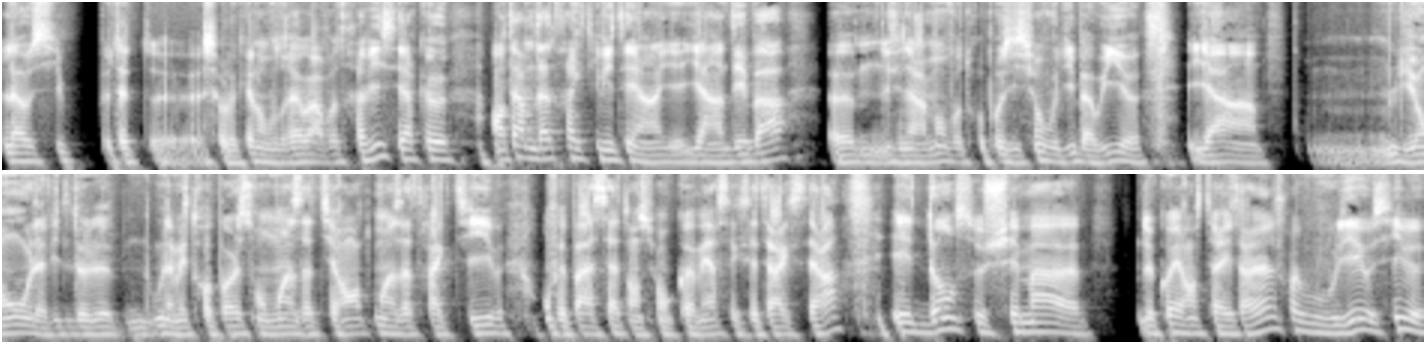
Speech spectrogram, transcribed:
là aussi peut-être euh, sur lequel on voudrait avoir votre avis. C'est-à-dire que en termes d'attractivité, hein, il y a un débat. Euh, généralement, votre opposition vous dit bah oui, il y a un, mm, Lyon ou la ville de ou la métropole sont moins attirantes, moins attractives. On fait pas assez attention au commerce, etc., etc. Et dans ce schéma de cohérence territoriale, je crois que vous vouliez aussi euh,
